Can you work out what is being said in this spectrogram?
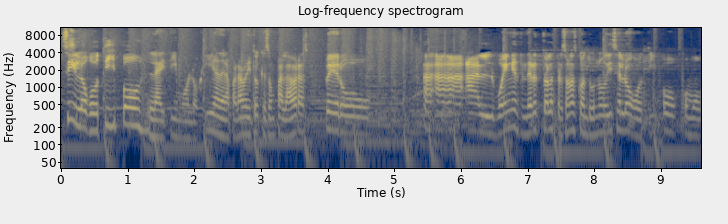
sí logotipo la etimología de la palabra y todo que son palabras pero al buen entender de todas las personas cuando uno dice logotipo, como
